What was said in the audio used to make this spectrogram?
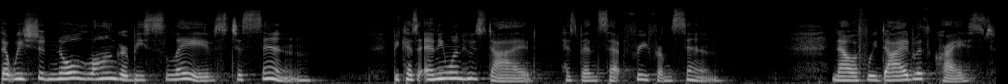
that we should no longer be slaves to sin. because anyone who's died has been set free from sin. Now, if we died with Christ,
